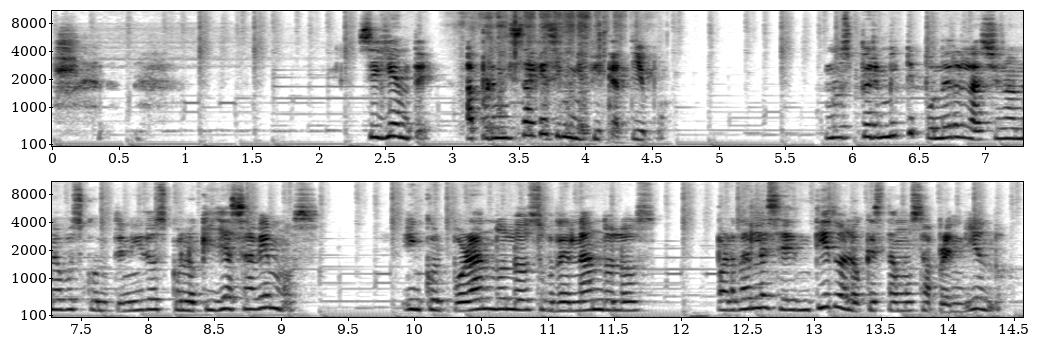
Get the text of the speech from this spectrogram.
Siguiente, aprendizaje significativo. Nos permite poner relación a nuevos contenidos con lo que ya sabemos incorporándolos, ordenándolos, para darle sentido a lo que estamos aprendiendo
